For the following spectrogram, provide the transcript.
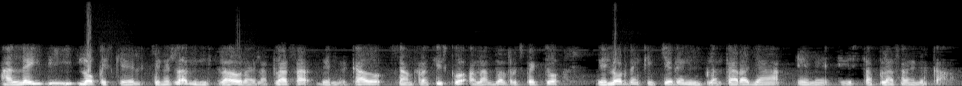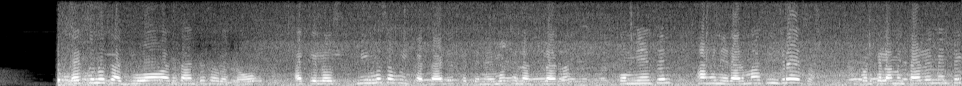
a Lady López, que él, quien es la administradora de la Plaza del Mercado San Francisco, hablando al respecto del orden que quieren implantar allá en eh, esta plaza de mercado. Esto nos ayudó bastante, sobre todo, a que los mismos adjudicatarios que tenemos en las plazas comiencen a generar más ingresos, porque lamentablemente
